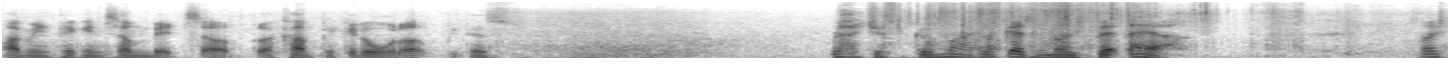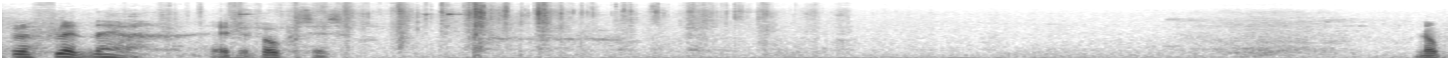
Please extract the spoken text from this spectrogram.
I've been picking some bits up, but I can't pick it all up because I just go mad. Look, there's a nice bit there. Nice bit of flint there, if it focuses. Nope,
